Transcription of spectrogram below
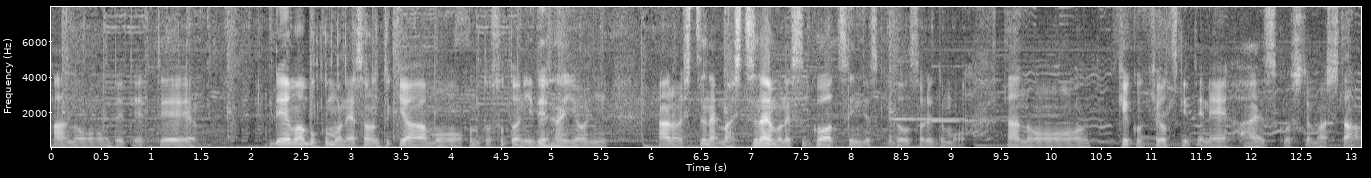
あの出ててで、まあ、僕もねその時はもうほんと外に出ないようにあの室内まあ室内もねすっごい暑いんですけどそれでもあの結構気をつけてねはい過ごしてました。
